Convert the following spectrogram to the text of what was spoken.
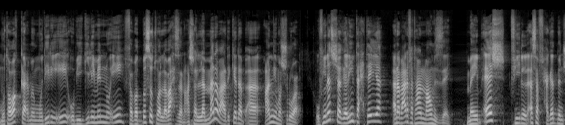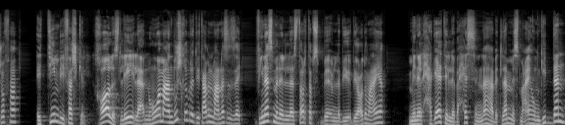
متوقع من مديري إيه وبيجي لي منه إيه فبتبسط ولا بحزن؟ عشان لما أنا بعد كده أبقى عندي مشروع وفي ناس شغالين تحتيا أنا بعرف أتعامل معاهم إزاي. ما يبقاش في للأسف حاجات بنشوفها ال team بيفشكل خالص. ليه؟ لأنه هو ما عندوش خبرة يتعامل مع الناس إزاي. في ناس من ال startups اللي بيقعدوا معايا من الحاجات اللي بحس إنها بتلمس معاهم جدا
